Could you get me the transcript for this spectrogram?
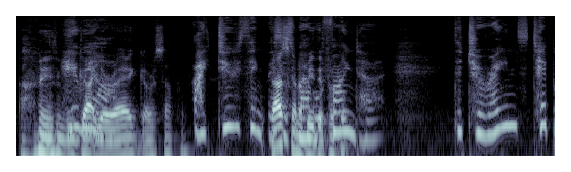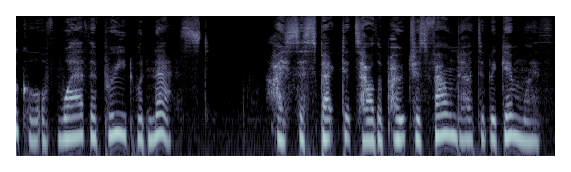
I mean, we Here we got your are. egg or something. I do think this That's is gonna where be we'll difficult. find her. The terrain's typical of where the breed would nest. I suspect it's how the poachers found her to begin with.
